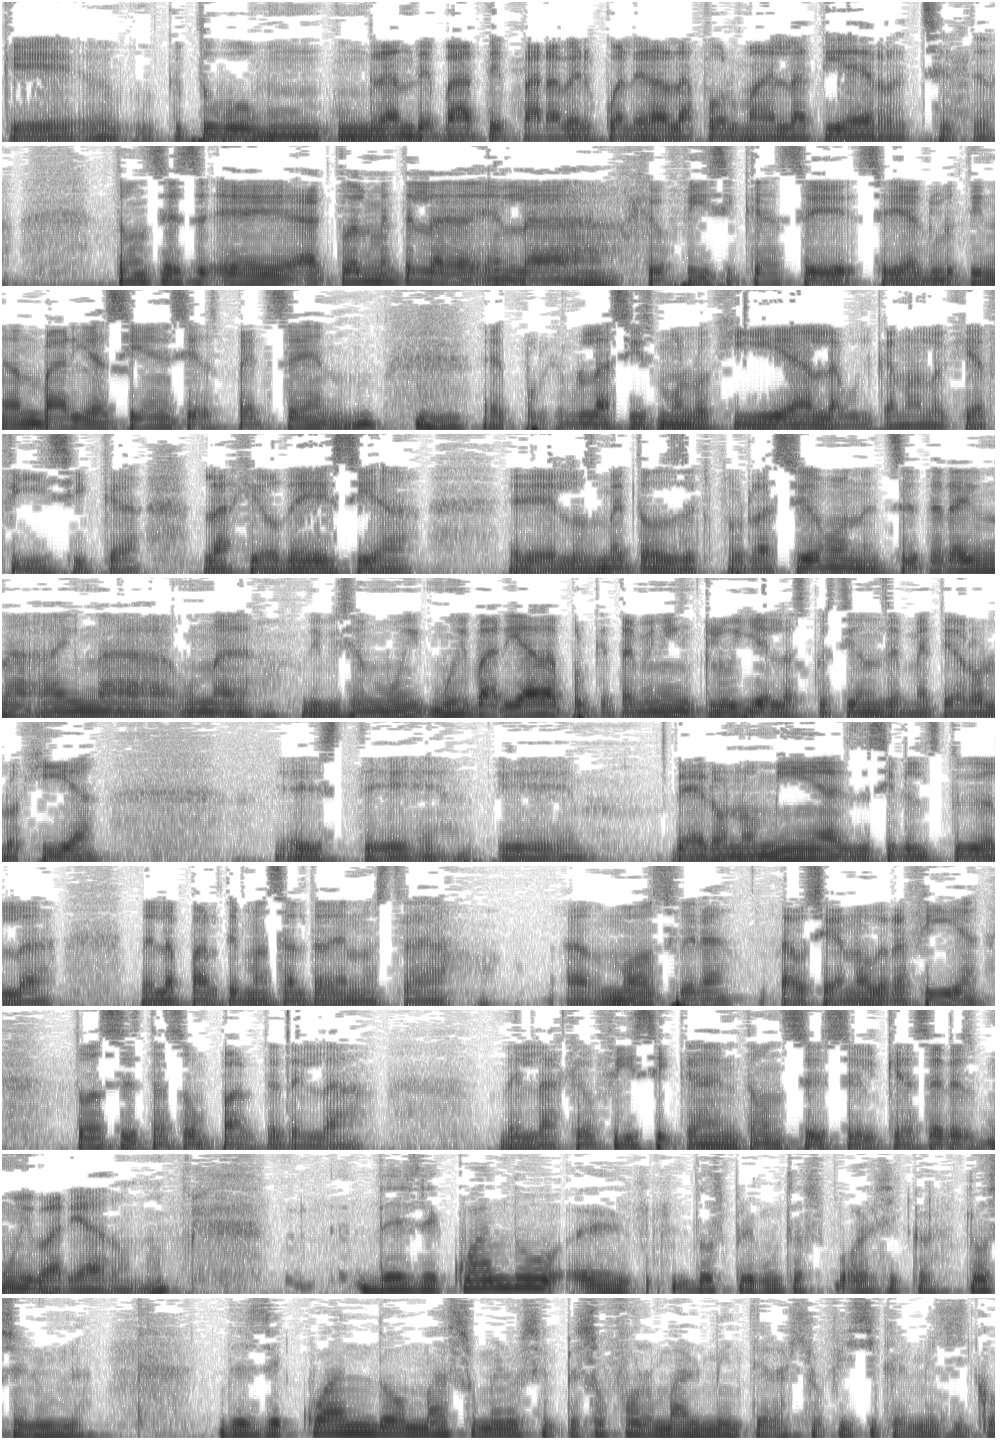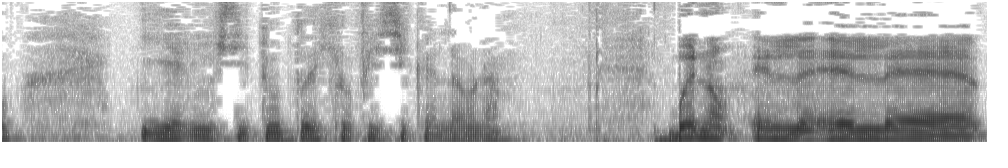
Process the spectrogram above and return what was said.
que, tuvo un, gran debate para ver cuál era la forma de la Tierra, etcétera. Entonces, eh, actualmente en la geofísica se, se, aglutinan varias ciencias per se, eh, por ejemplo, la sismología, la vulcanología física, la geodesia, eh, los métodos de exploración, etcétera. Hay una hay una, una división muy muy variada porque también incluye las cuestiones de meteorología, este de aeronomía, es decir, el estudio de la de la parte más alta de nuestra atmósfera, la oceanografía, todas estas son parte de la de la geofísica, entonces el quehacer es muy variado, ¿no? ¿Desde cuándo, eh, dos preguntas, dos en una, ¿desde cuándo más o menos empezó formalmente la geofísica en México y el Instituto de Geofísica en la UNAM? Bueno, el, eh,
